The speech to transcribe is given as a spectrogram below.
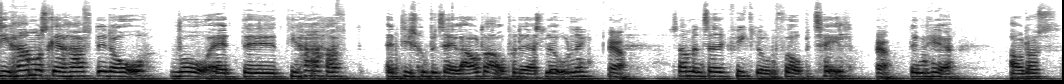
de har måske haft et år, hvor at øh, de har haft, at de skulle betale afdrag på deres lån. Ikke? Ja, Så har man taget et kviklån for at betale ja, den her afdrags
